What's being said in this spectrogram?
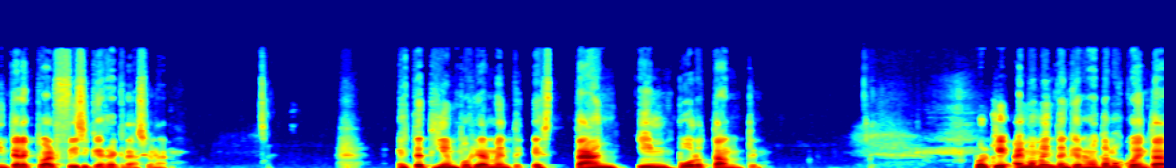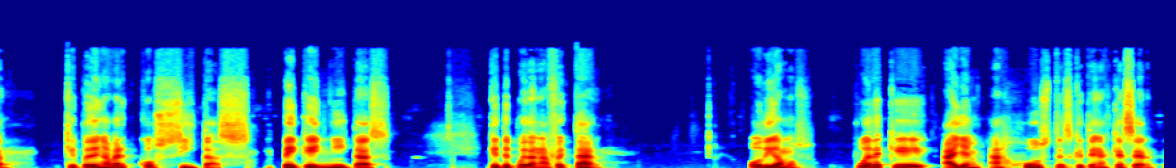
intelectual, física y recreacional. Este tiempo realmente es tan importante porque hay momentos en que no nos damos cuenta que pueden haber cositas pequeñitas que te puedan afectar. O digamos, puede que hayan ajustes que tengas que hacer,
